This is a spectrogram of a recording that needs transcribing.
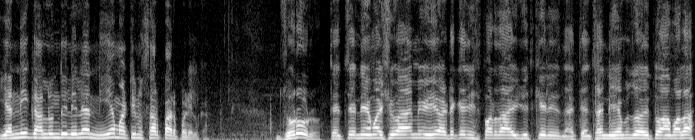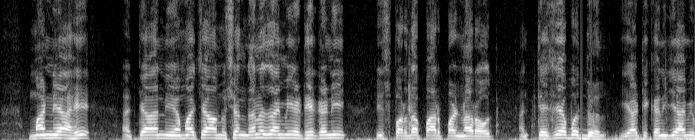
यांनी घालून दिलेल्या नियम अटीनुसार पार पडेल का? जरूर. त्यांच्या नियमाशिवाय आम्ही या ठिकाणी स्पर्धा आयोजित केलीच नाही. त्यांचा नियम जो आहे तो आम्हाला मान्य आहे. आणि त्या नियमाच्या अनुषंगानंच आम्ही या ठिकाणी ही स्पर्धा पार पाडणार आहोत. आणि त्याच्याबद्दल या ठिकाणी जे आम्ही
